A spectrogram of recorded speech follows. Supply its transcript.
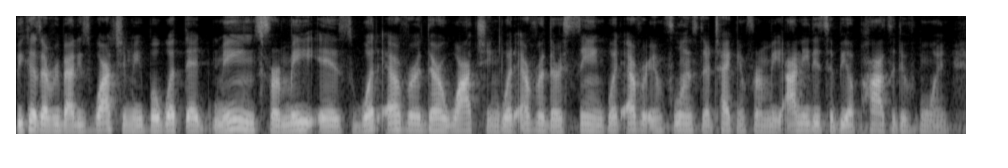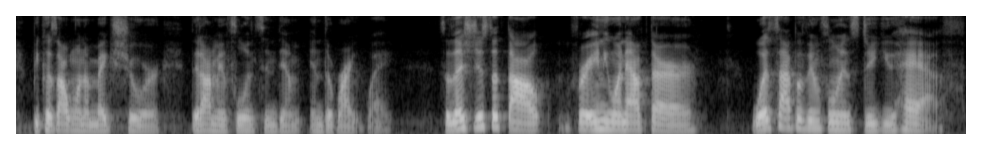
because everybody's watching me. But what that means for me is whatever they're watching, whatever they're seeing, whatever influence they're taking from me, I need it to be a positive one because I want to make sure that I'm influencing them in the right way. So that's just a thought for anyone out there. What type of influence do you have?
